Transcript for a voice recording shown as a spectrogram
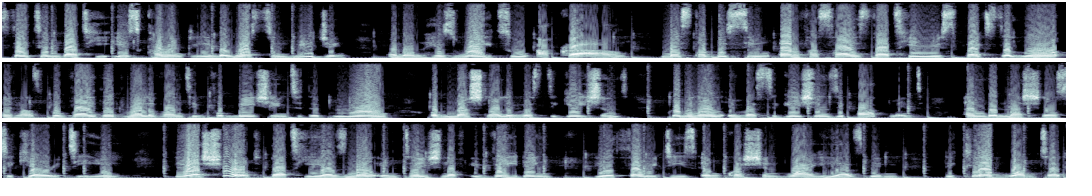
stating that he is currently in the Western region and on his way to Accra. Mr. Bissue emphasized that he respects the law and has provided relevant information to the Bureau of National Investigations, Criminal Investigations Department, and the National Security. He assured that he has no intention of evading the authorities and questioned why he has been declared wanted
